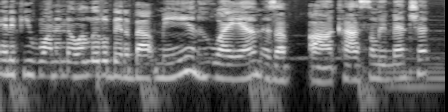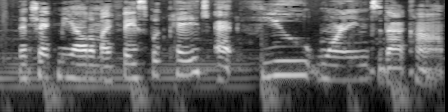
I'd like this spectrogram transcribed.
And if you want to know a little bit about me and who I am, as I've uh, constantly mentioned, then check me out on my Facebook page at fewwarnings.com.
